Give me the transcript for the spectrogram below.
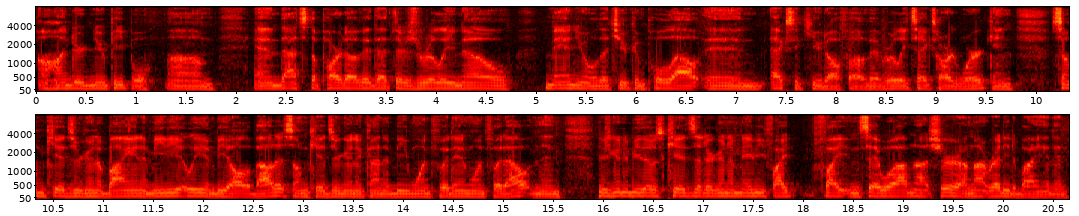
a hundred new people, um, and that's the part of it that there's really no manual that you can pull out and execute off of. It really takes hard work, and some kids are going to buy in immediately and be all about it. Some kids are going to kind of be one foot in, one foot out, and then there's going to be those kids that are going to maybe fight, fight and say, "Well, I'm not sure. I'm not ready to buy in." And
